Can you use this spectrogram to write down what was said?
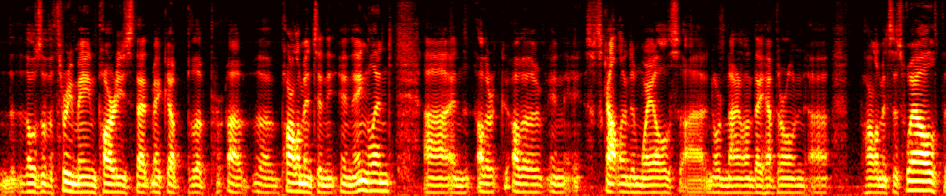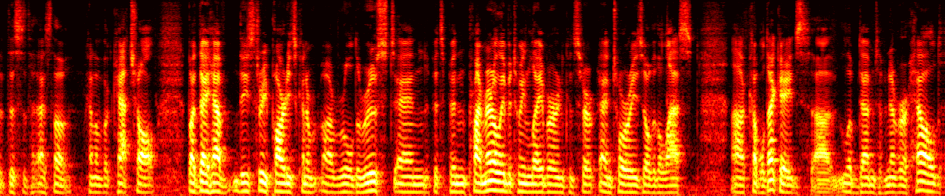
those are the three main parties that make up the, the Parliament in, in England and other, other in Scotland and Wales, Northern Ireland. They have their own parliaments as well. That this is as the kind of the catch-all, but they have these three parties kind of uh, rule the roost, and it's been primarily between Labour and Conserv- and Tories over the last uh, couple decades. Uh, Lib Dems have never held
